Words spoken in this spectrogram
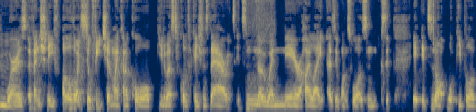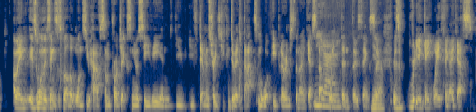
Mm. Whereas eventually, although I still feature my kind of core university qualifications there, it's it's nowhere near a highlight as it once was, and because it, it, it's not what people are. I mean, it's one of those things as well that once you have some projects in your CV and you you've demonstrated you can do it, that's more what people are interested in, I guess, that yeah. point than those things. Yeah. So it was really a gateway thing, I guess.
